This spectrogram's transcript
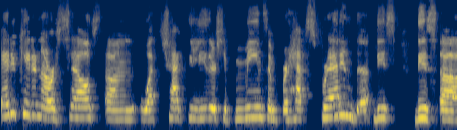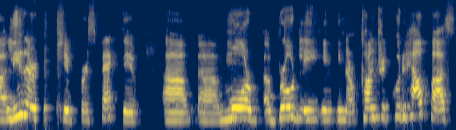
educating ourselves on what Shakti leadership means and perhaps spreading the, this, this uh, leadership perspective uh, uh, more uh, broadly in, in our country could help us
